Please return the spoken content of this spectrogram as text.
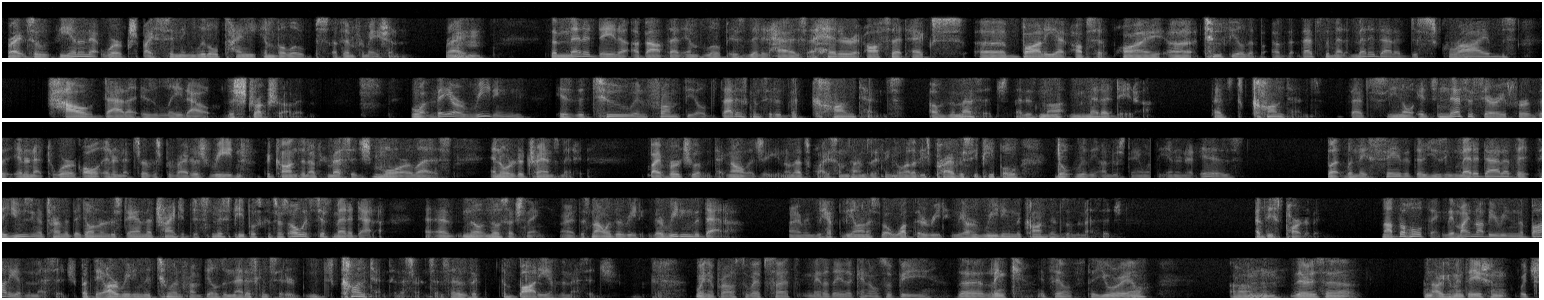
Right? So the internet works by sending little tiny envelopes of information, right? Mhm. The metadata about that envelope is that it has a header at offset X, uh, body at offset Y, uh, two field at, of that's the meta. Metadata describes how data is laid out, the structure of it. What they are reading is the to and from fields. That is considered the content of the message. That is not metadata. That's content. That's you know it's necessary for the internet to work. All internet service providers read the content of your message more or less in order to transmit it by virtue of the technology. You know that's why sometimes I think a lot of these privacy people don't really understand what the internet is. But when they say that they're using metadata, they, they're using a term that they don't understand. They're trying to dismiss people's concerns. Oh, it's just metadata. And no, no such thing. Right, that's not what they're reading. They're reading the data. I mean, we have to be honest about what they're reading. They are reading the contents of the message, at least part of it, not the whole thing. They might not be reading the body of the message, but they are reading the to and from fields, and that is considered content in a certain sense. That is the, the body of the message. When you browse the website, metadata can also be the link itself, the URL. Um, There is a an argumentation which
